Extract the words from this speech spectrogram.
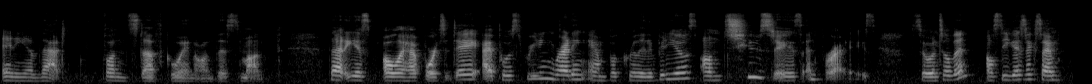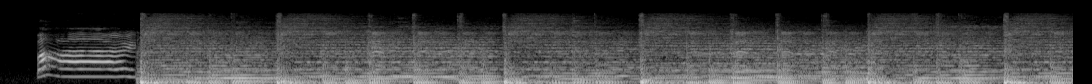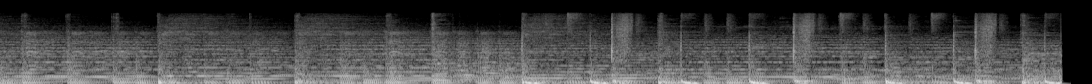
any of that fun stuff going on this month. That is all I have for today. I post reading, writing, and book-related videos on Tuesdays and Fridays. So until then, I'll see you guys next time. Bye!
